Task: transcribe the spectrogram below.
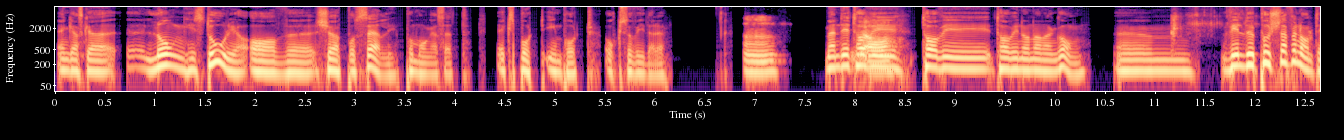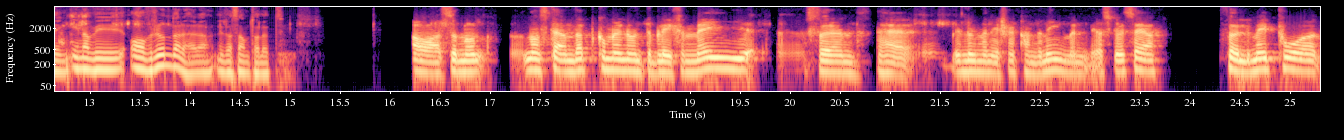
en ganska eh, lång historia av eh, köp och sälj på många sätt. Export, import och så vidare. Mm. Men det tar, ja. vi, tar, vi, tar vi någon annan gång. Um, vill du pusha för någonting innan vi avrundar det här eh, lilla samtalet? Ja, alltså någon, någon stand-up kommer det nog inte bli för mig förrän det här det lugnar ner sig med pandemin. Men jag skulle säga följ mig på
